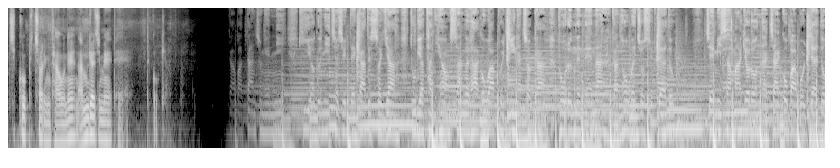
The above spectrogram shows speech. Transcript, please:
지코 피처링 다운의 남겨짐에 대해 듣고 올게요. 정했니? 기억은 잊혀질 때가 됐어야 뚜렷한 형상을 하고 앞을 지나쳐가 보름 내내 날 간호해줬을 때도 재미삼아 결혼 날 짧고 봐볼 때도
